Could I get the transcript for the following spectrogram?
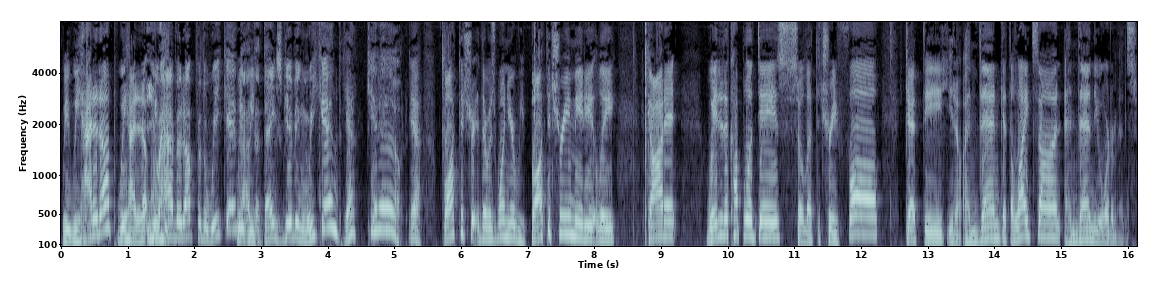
We we had it up. We had it up. You We- have it up for the weekend? We- we- the Thanksgiving weekend? Yeah. Get out. Yeah. Bought the tree. There was one year we bought the tree immediately, got it, waited a couple of days, so let the tree fall, get the, you know, and then get the lights on, and then the ornaments.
